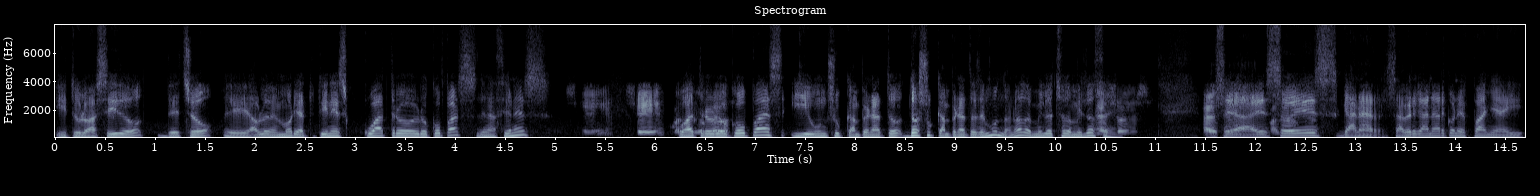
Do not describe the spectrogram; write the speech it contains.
Y tú lo has sido. De hecho, eh, hablo de memoria. Tú tienes cuatro Eurocopas de Naciones, Sí, sí. cuatro. Eurocopas y un subcampeonato, dos subcampeonatos del mundo, ¿no? 2008-2012. Eso es. O sea, es, eso es ganar, saber ganar con España y,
